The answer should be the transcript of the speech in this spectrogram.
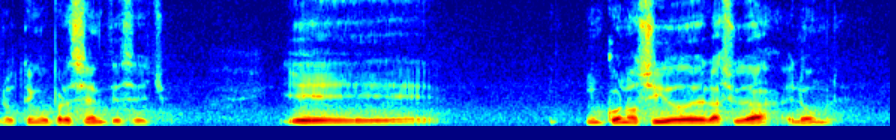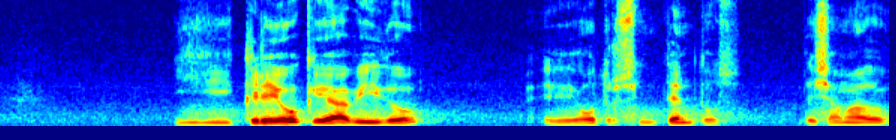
lo tengo presente ese hecho. Eh, un conocido de la ciudad, el hombre. Y creo que ha habido eh, otros intentos de llamado,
